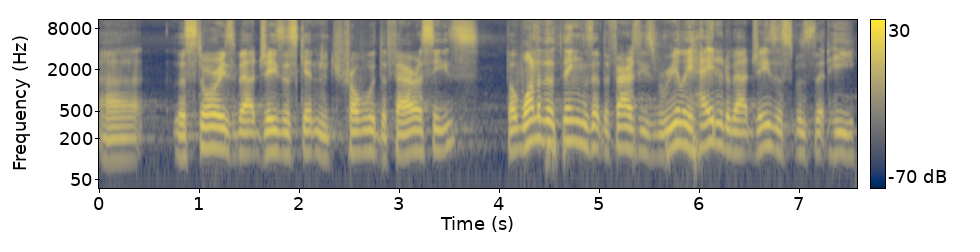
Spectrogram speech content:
uh, the stories about Jesus getting into trouble with the Pharisees, but one of the things that the Pharisees really hated about Jesus was that he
